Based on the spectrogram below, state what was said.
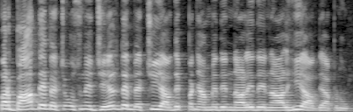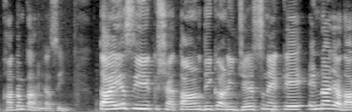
ਪਰ ਬਾਅਦ ਦੇ ਵਿੱਚ ਉਸਨੇ ਜੇਲ੍ਹ ਦੇ ਵਿੱਚ ਹੀ ਆਪਦੇ ਪਜਾਮੇ ਦੇ ਨਾਲੇ ਦੇ ਨਾਲ ਹੀ ਆਪਦੇ ਆਪ ਨੂੰ ਖਤਮ ਕਰ ਲਿਆ ਸੀ। ਤਾਂ ਇਹ ਸੀ ਇੱਕ ਸ਼ੈਤਾਨ ਦੀ ਕਹਾਣੀ, ਜਿਸ ਨੇ ਕਿ ਇੰਨਾ ਜ਼ਿਆਦਾ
